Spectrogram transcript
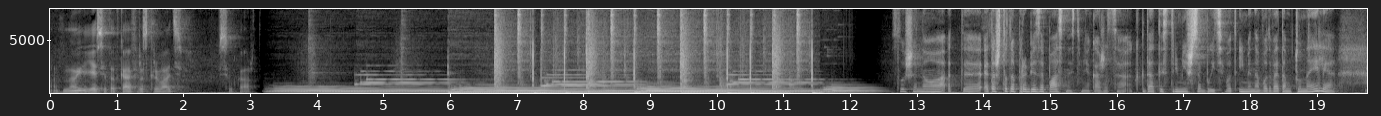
Вот. Ну и есть этот кайф раскрывать всю карту. Слушай, но это, это что-то про безопасность, мне кажется, когда ты стремишься быть вот именно вот в этом туннеле,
